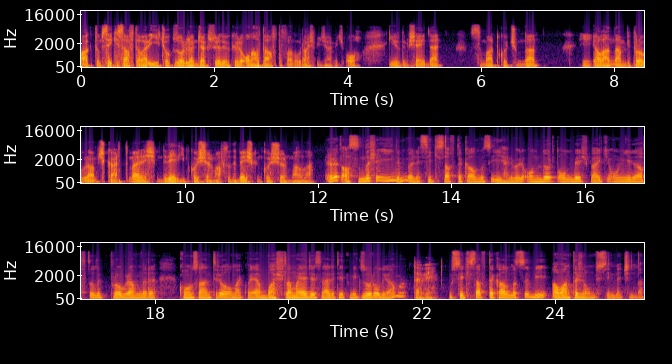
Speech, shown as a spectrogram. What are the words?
Baktım 8 hafta var. iyi çok zorlanacak sürede yok. Öyle 16 hafta falan uğraşmayacağım hiç. Oh girdim şeyden Smart Koç'umdan yalandan bir program çıkarttım. Öyle şimdi değil gibi koşuyorum haftada. 5 gün koşuyorum valla. Evet aslında şey iyi değil mi böyle 8 hafta kalması iyi. Hani böyle 14, 15 belki 17 haftalık programlara konsantre olmak veya başlamaya cesaret etmek zor oluyor ama Tabii. bu 8 hafta kalması bir avantaj olmuş senin açından.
